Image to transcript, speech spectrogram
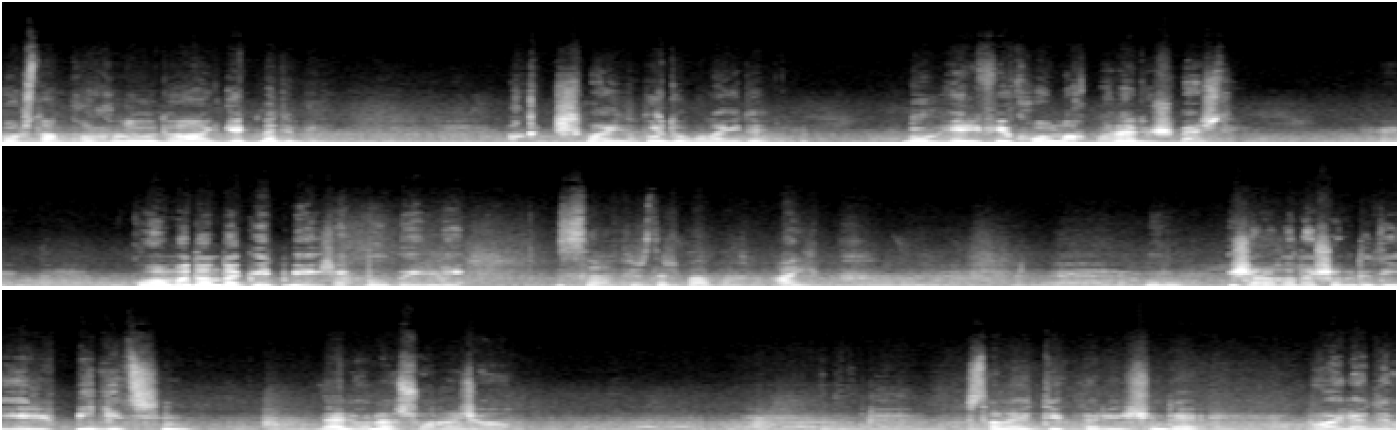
Bostan korkuluğu daha gitmedi mi? Bak İsmail burada olaydı. Bu herifi kovmak bana düşmezdi. Kovmadan da gitmeyecek bu belli. Misafirdir baba. Ayıp. Bu iş arkadaşım dediği herif bir gitsin ben ona soracağım. Sana ettikleri için de payladım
